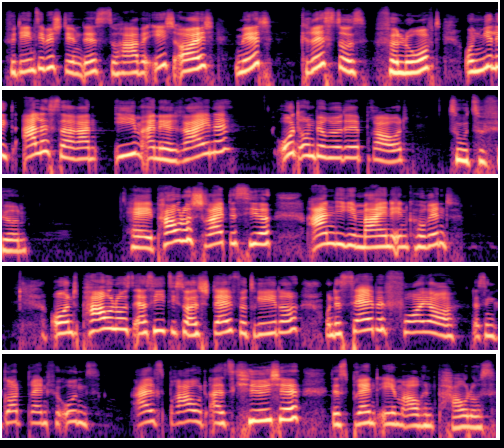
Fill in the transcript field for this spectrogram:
für den sie bestimmt ist, so habe ich euch mit Christus verlobt und mir liegt alles daran, ihm eine reine und unberührte Braut zuzuführen. Hey, Paulus schreibt es hier an die Gemeinde in Korinth. Und Paulus, er sieht sich so als Stellvertreter und dasselbe Feuer, das in Gott brennt für uns, als Braut, als Kirche, das brennt eben auch in Paulus.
